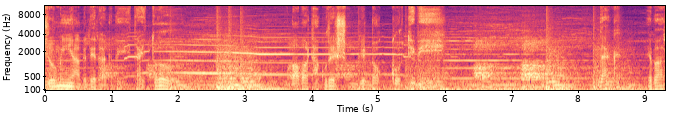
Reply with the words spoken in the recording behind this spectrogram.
জমি আগলে রাখবি, তাই তো? বাবা ঠাকুরের সঙ্গে টক্কর দিবি। দেখ, এবার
